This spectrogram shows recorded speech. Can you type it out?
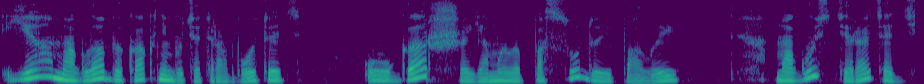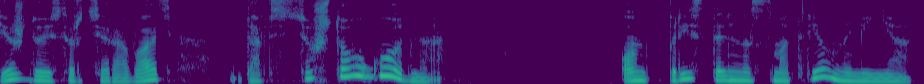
Я могла бы как-нибудь отработать. У Гарша я мыла посуду и полы. Могу стирать одежду и сортировать. Да все что угодно. Он пристально смотрел на меня,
